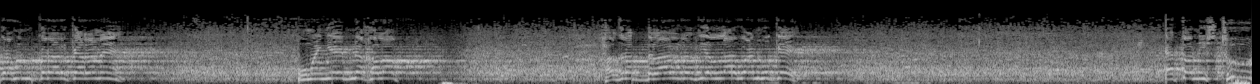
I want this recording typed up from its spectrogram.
গ্রহণ করার কারণে উমাইয়া ইবনে খলফ হজরত বেলাল রাজি আল্লাহ আনহুকে এত নিষ্ঠুর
